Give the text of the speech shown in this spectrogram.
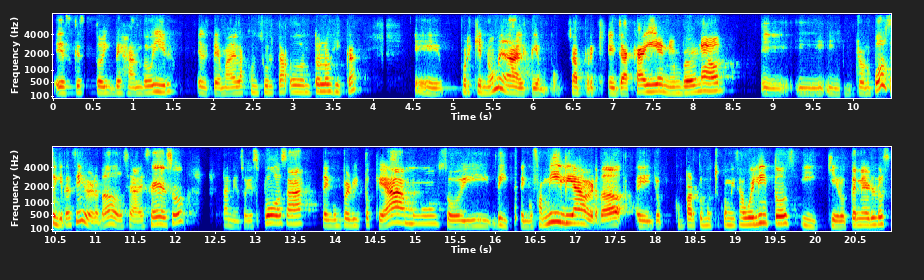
es que estoy dejando ir el tema de la consulta odontológica eh, porque no me da el tiempo, o sea, porque ya caí en un burnout y, y, yo no puedo seguir así, ¿verdad? O sea, es eso. También soy esposa, tengo un perrito que amo, soy, tengo familia, ¿verdad? Eh, yo comparto mucho con mis abuelitos y quiero tenerlos,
